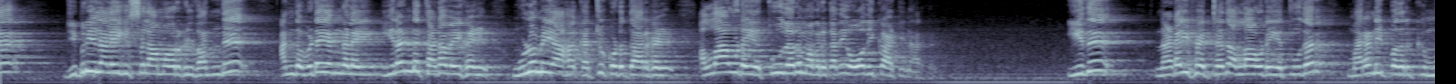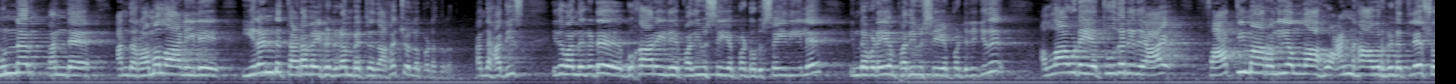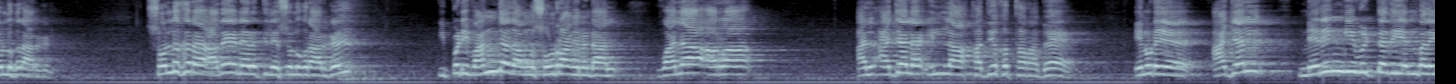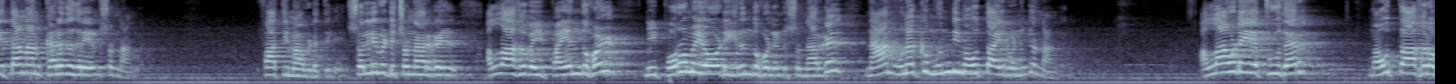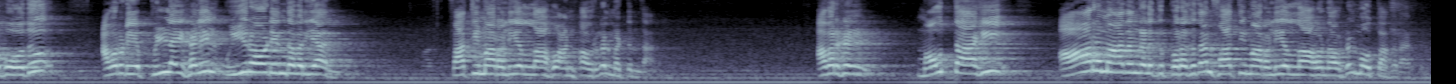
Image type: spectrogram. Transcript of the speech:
ஜிப்ரீல் அலை இஸ்லாம் அவர்கள் வந்து அந்த விடயங்களை இரண்டு தடவைகள் முழுமையாக கற்றுக் கொடுத்தார்கள். அல்லாவுடைய தூதரும் அவருக்கு அதை ஓதி காட்டினார்கள். இது நடைபெற்றது. அல்லாவுடைய தூதர் மரணிப்பதற்கு முன்னர் வந்த அந்த ரமலானிலே இரண்டு தடவைகள் இடம்பெற்றதாக சொல்லப்படுகிறது. அந்த ஹதீஸ் இது வந்துக்கிட்டு புகாரிலே பதிவு செய்யப்பட்ட ஒரு செய்தியிலே இந்த விடயம் பதிவு செய்யப்பட்டிருக்குது. அல்லாவுடைய தூதர் இதை ஆய் ஃபாத்திமா அலி அல்லாஹு அன்ஹா அவர்களிடத்திலே சொல்லுகிறார்கள். சொல்லுகிற அதே நேரத்திலே சொல்லுகிறார்கள் இப்படி வந்தது அவங்க சொல்கிறாங்க என்றால் வல அரா அல் அஜல இல்லா கதிகத்தரப என்னுடைய அஜல் நெருங்கி விட்டது என்பதைத்தான் நான் கருதுகிறேன் சொன்னாங்க. ஃபாத்திமாவிடத்திலே. சொல்லிவிட்டு சொன்னார்கள் அல்லாஹுவை பயந்து கொள் நீ பொறுமையோடு இருந்து கொள் என்று சொன்னார்கள். நான் உனக்கு முந்தி மௌத்தாயிருவேன்னு சொன்னாங்க. அல்லாஹ்வுடைய தூதர் மௌத்தாகிற போது அவருடைய பிள்ளைகளில் உயிரோடு இருந்தவர் யார்? ஃபாத்திமார் அலி அல்லாஹு அன்ஹா அவர்கள் மட்டும்தான். அவர்கள் மௌத்தாகி ஆறு மாதங்களுக்கு பிறகுதான் ஃபாத்திமா அலி அல்லாஹன் அவர்கள் மௌத்தாகிறார்கள்.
